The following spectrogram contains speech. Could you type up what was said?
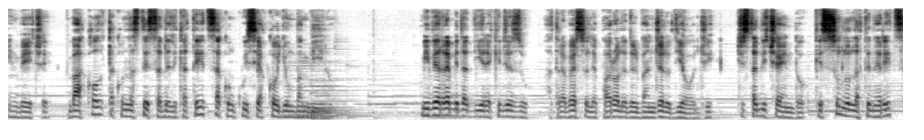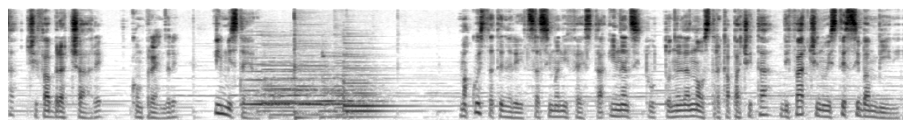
invece, va accolta con la stessa delicatezza con cui si accoglie un bambino. Mi verrebbe da dire che Gesù, attraverso le parole del Vangelo di oggi, ci sta dicendo che solo la tenerezza ci fa abbracciare, comprendere, il mistero ma questa tenerezza si manifesta innanzitutto nella nostra capacità di farci noi stessi bambini.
